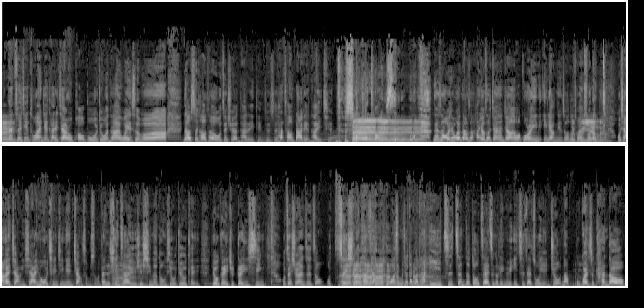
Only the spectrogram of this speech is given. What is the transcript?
但最近突然间开始加入跑步，我就问他为什么啊？你知道史考特，我最喜欢他的一点就是他常打脸他以前说的东西。对对对对对。那时候我就问他说，他有时候讲讲讲，然后过了一一两年之后，都突然说，哎、欸，我想来讲一下，因为我前几年讲什么什么，但是现在有些新的东西，我就可以、嗯、又可以去更新。我最喜欢这种，我最喜欢他这样。为什么？就代表他一直真的都在这个领域一直在做研究。那不管是看到。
